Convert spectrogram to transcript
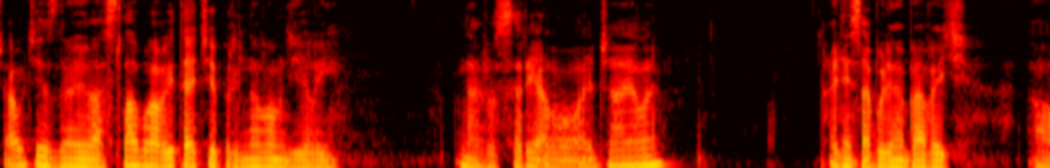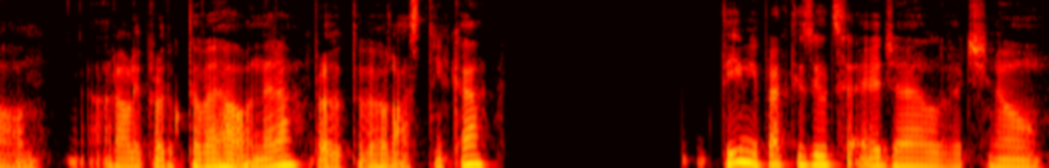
Čaute, zdraví vás Slavo a vítajte pri novom dieli nášho seriálu o Agile. A dnes sa budeme baviť o roli produktového ownera, produktového vlastníka. Týmy praktizujúce Agile väčšinou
